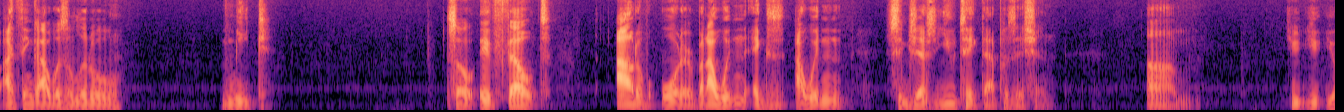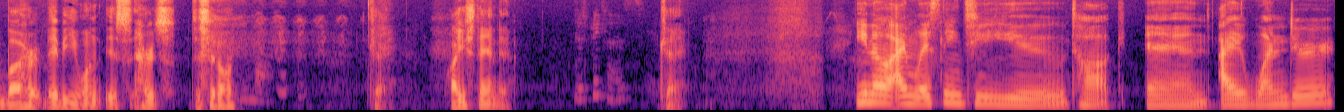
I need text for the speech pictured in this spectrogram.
I think I was a little meek. So it felt out of order, but I wouldn't ex- I wouldn't suggest you take that position. Um, you, you your butt hurt, baby. You want it hurts to sit on? Okay. Why are you standing? Just because. Okay. You know, I'm listening to you talk and I wonder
